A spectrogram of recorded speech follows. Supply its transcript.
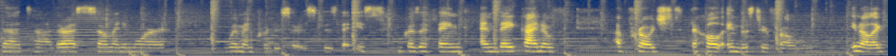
that uh, there are so many more women producers these days because I think, and they kind of approached the whole industry from, you know, like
